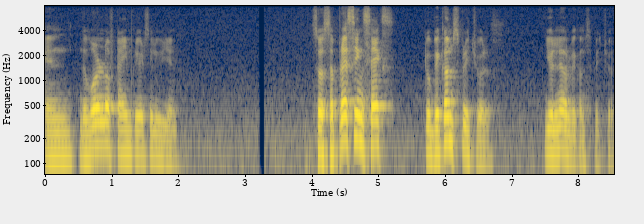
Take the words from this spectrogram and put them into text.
And the world of time creates illusion. So, suppressing sex to become spiritual, you'll never become spiritual.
